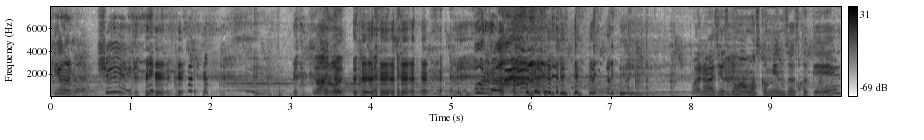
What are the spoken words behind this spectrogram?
Fiona, Shrek. Harold. ¡Burro! Bueno, así es como vamos comienzo esto que es.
